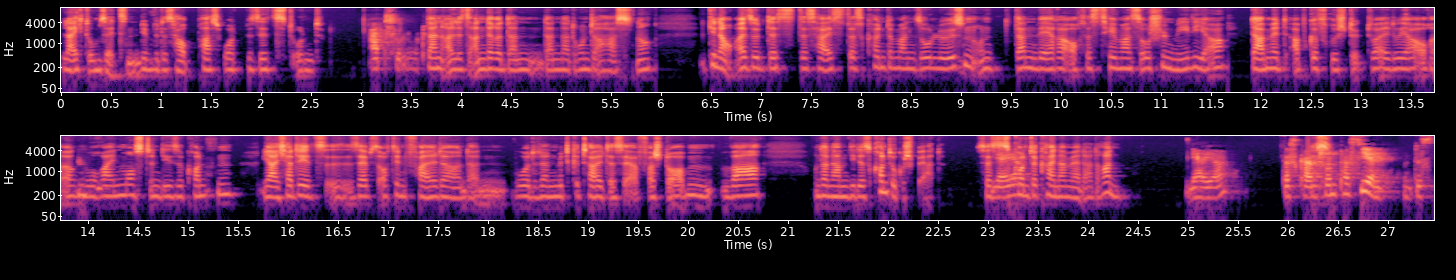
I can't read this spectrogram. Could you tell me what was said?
leicht umsetzen, indem du das Hauptpasswort besitzt und Absolut. dann alles andere dann, dann darunter hast. Ne? Genau, also das, das heißt, das könnte man so lösen und dann wäre auch das Thema Social Media damit abgefrühstückt, weil du ja auch irgendwo mhm. rein musst in diese Konten. Ja, ich hatte jetzt äh, selbst auch den Fall da und dann wurde dann mitgeteilt, dass er verstorben war und dann haben die das Konto gesperrt. Das heißt, ja, es ja. konnte keiner mehr da dran. Ja, ja, das kann das schon passieren. Und das,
